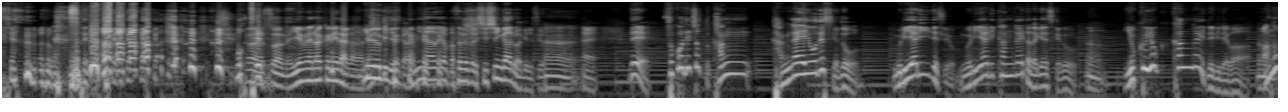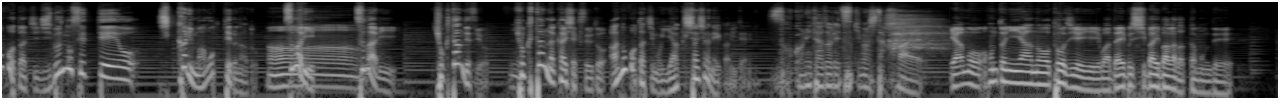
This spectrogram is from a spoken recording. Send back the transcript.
持ってまある。そうね。夢の国だからね。夢の国ですから、みんなやっぱそれぞれ出身があるわけですよ。うん。はい。で、そこでちょっと考えようですけど、無理やりですよ。無理やり考えただけですけど、うんよくよく考えてみれば、うんあの子たち自分の設定をしっかり守ってるなと。つまりつまり、極端ですよ。うん極端な解釈すると、あの子たちも役者じゃねえかみたいな。そこにたどり着きましたかはい。いや、もう本当にあの、当時はだいぶ芝居バカだったもんで、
